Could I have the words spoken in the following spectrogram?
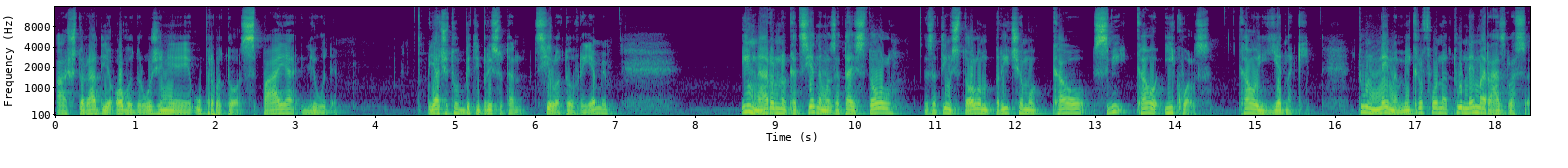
a što radi ovo druženje je upravo to, spaja ljude. Ja ću tu biti prisutan cijelo to vrijeme i naravno kad sjednemo za taj stol, za tim stolom pričamo kao svi, kao equals, kao jednaki. Tu nema mikrofona, tu nema razglasa.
